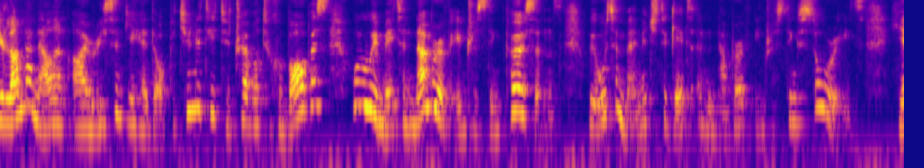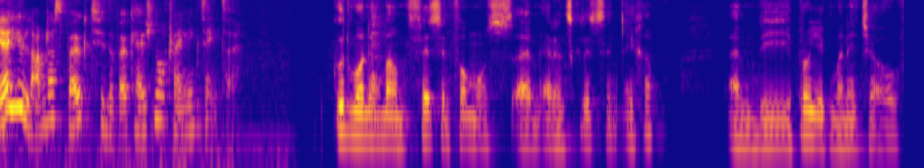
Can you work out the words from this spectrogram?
Yolanda Nell and I recently had the opportunity to travel to Gobabis where we met a number of interesting persons. We also managed to get a number of interesting stories. Here Yolanda spoke to the Vocational Training Centre. Good morning, ma'am. First and foremost, I'm Ernst Christian Eichap. I'm the project manager of,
